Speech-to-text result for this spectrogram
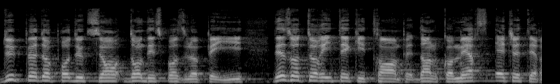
du peu de production dont dispose le pays, des autorités qui trempent dans le commerce, etc.,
